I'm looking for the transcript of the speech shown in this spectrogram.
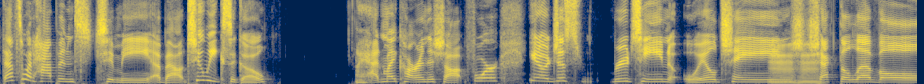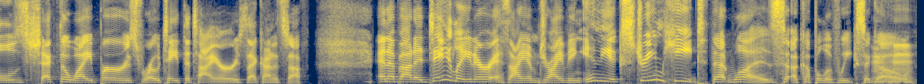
That's what happened to me about two weeks ago. I had my car in the shop for, you know, just routine oil change, mm-hmm. check the levels, check the wipers, rotate the tires, that kind of stuff. And about a day later, as I am driving in the extreme heat that was a couple of weeks ago, mm-hmm.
